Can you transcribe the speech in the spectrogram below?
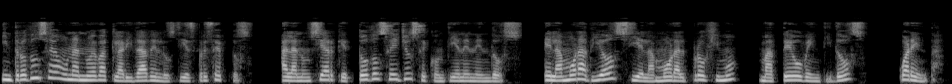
Introduce una nueva claridad en los diez preceptos, al anunciar que todos ellos se contienen en dos, el amor a Dios y el amor al prójimo, Mateo 22, 40.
